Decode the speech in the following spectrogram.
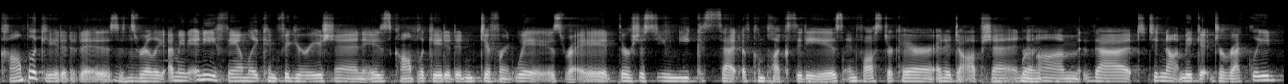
complicated it is. It's Mm-hmm. really, I mean, any family configuration is complicated in different ways, right? There's just a unique set of complexities in foster care and adoption Right. um, that did not make it directly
